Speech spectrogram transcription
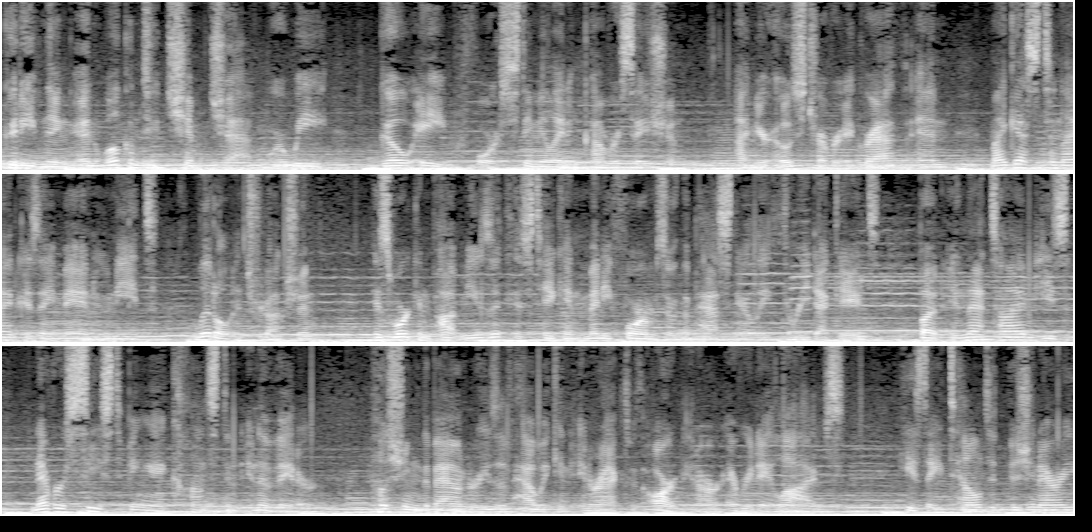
Good evening, and welcome to Chimp Chat, where we go ape for stimulating conversation. I'm your host, Trevor Ickrath, and my guest tonight is a man who needs little introduction. His work in pop music has taken many forms over the past nearly three decades, but in that time, he's never ceased being a constant innovator, pushing the boundaries of how we can interact with art in our everyday lives. He's a talented visionary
